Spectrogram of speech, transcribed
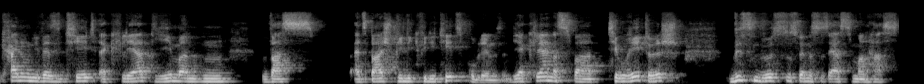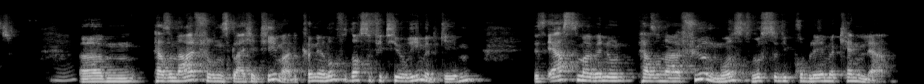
keine Universität erklärt jemanden, was als Beispiel Liquiditätsprobleme sind. Die erklären das zwar theoretisch, wissen wirst du es, wenn du es das erste Mal hast. Mhm. Ähm, Personalführung ist das gleiche Thema. Die können ja noch, noch so viel Theorie mitgeben. Das erste Mal, wenn du Personal führen musst, wirst du die Probleme kennenlernen.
